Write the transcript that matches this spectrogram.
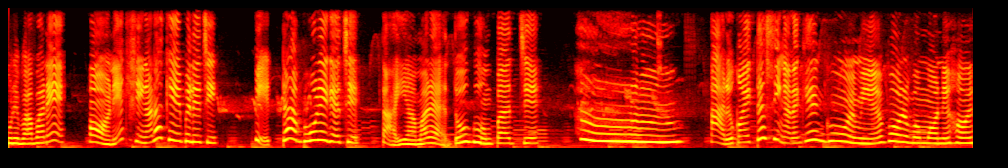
ওরে বাবা রে অনেক সিঙ্গারা খেয়ে ফেলেছি। পেটটা ভরে গেছে তাই আমার এত ঘুম পাচ্ছে। আরও কয়েকটা সিঙ্গারা খেয়ে ঘুমিয়ে পড়ব মনে হয়।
